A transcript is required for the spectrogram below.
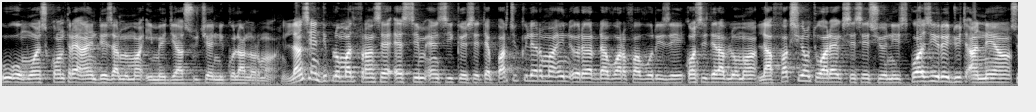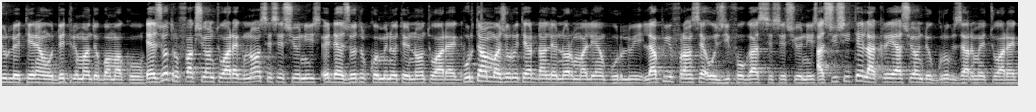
ou au moins contraint à un désarmement immédiat, soutient Nicolas Normand. L'ancien diplomate français estime ainsi que c'était particulièrement une erreur d'avoir favorisé considérablement la faction Touareg sécessionniste, quasi réduite à néant sur le terrain au détriment de Bamako, des autres factions Touareg non sécessionnistes et des autres communautés non Touareg, pourtant majoritaires dans les nord maliens pour lui, l'appui français aux Ifogas sécessionnistes a suscité la création de groupes armés Touareg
